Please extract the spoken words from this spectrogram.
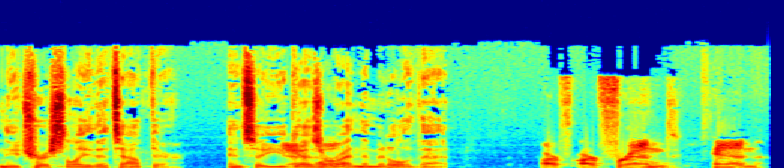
nutritionally that's out there. And so you Yeah, guys well- are right in the middle of that. Our our friend Ken,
